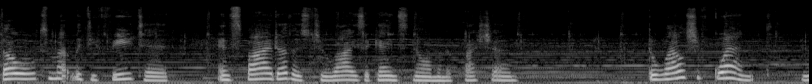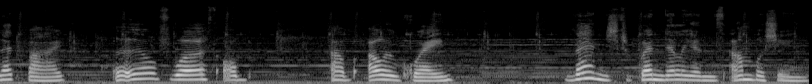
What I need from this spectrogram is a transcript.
though ultimately defeated, inspired others to rise against Norman oppression. The Welsh of Gwent, led by Earl of, Worth of Aulgwain, venged Gwenllian's ambushing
